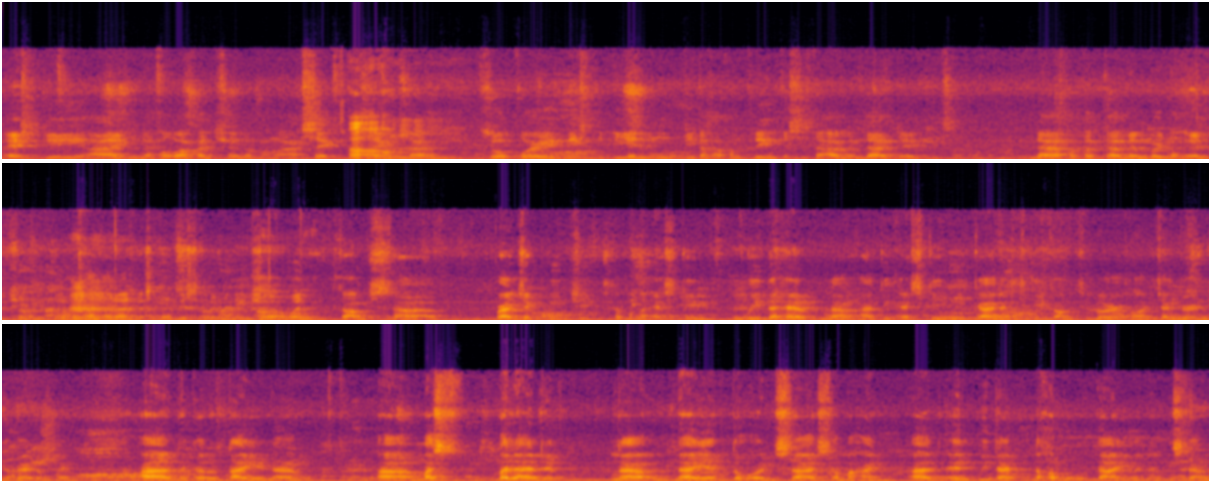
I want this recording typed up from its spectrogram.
SK ay hinahawakan siya ng mga sekta-sekta. So for this, yan yung pinaka-complaint kasi sa amin dati na kapag ka member ng LGBT, nakakaranas ng discrimination Oo. when it comes sa project teaching sa mga SK with the help ng ating SK Nika, SK Counselor on Gender and Development. ah nagkaroon tayo ng ah, mas malalim na ugnayan doon sa samahan at and with that nakabuo tayo ng isang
